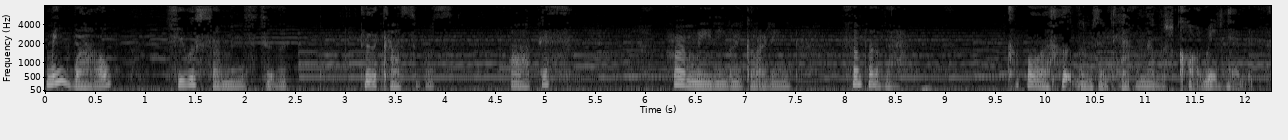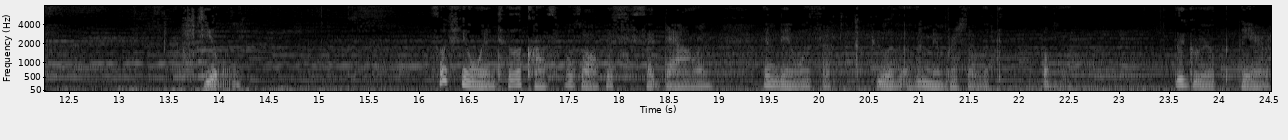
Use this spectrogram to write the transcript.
Meanwhile, she was summoned to the to the constable's office for a meeting regarding some of the couple of hoodlums in town that was caught red-handed stealing. So she went to the constable's office. She sat down and there was a few of the other members of the of the, the group there.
